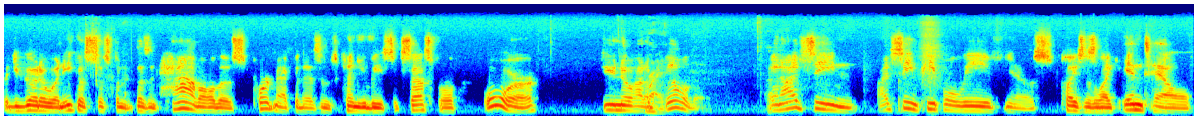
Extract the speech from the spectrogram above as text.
but you go to an ecosystem that doesn't have all those support mechanisms can you be successful or do you know how to right. build it and i've seen i've seen people leave you know places like intel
